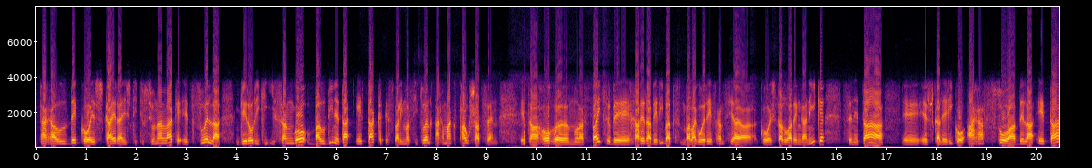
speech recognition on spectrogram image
iparaldeko eskaera instituzionalak ez zuela gerorik izango baldin eta etak ez balin bazituen armak pausatzen. Eta hor nolazpait, be jarrera berri bat badago ere Frantziako estaduaren ganik, zen eta e, Euskal Herriko arrazoa dela eta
